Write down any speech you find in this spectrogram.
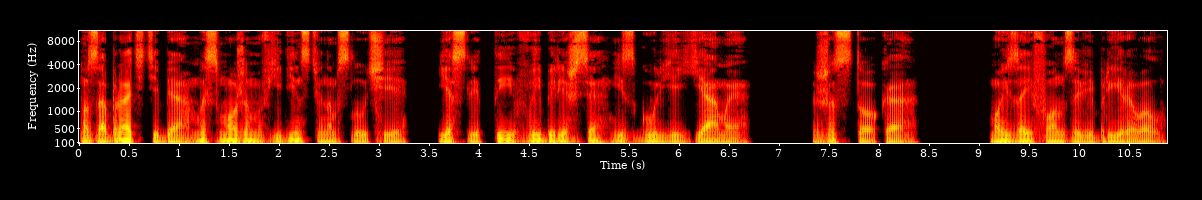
Но забрать тебя мы сможем в единственном случае, если ты выберешься из гульей ямы. Жестоко. Мой зайфон завибрировал.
